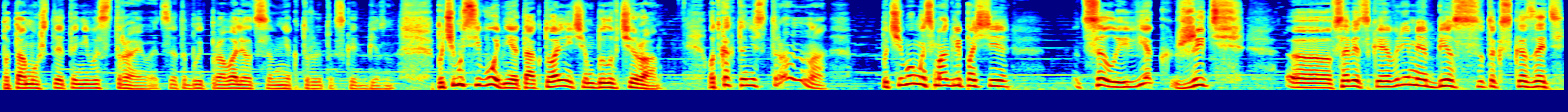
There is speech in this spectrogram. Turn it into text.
потому что это не выстраивается, это будет проваливаться в некоторую, так сказать, бездну. Почему сегодня это актуальнее, чем было вчера? Вот как-то не странно, почему мы смогли почти целый век жить э, в советское время без, так сказать,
